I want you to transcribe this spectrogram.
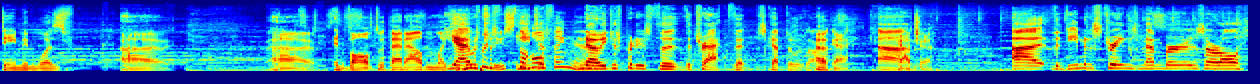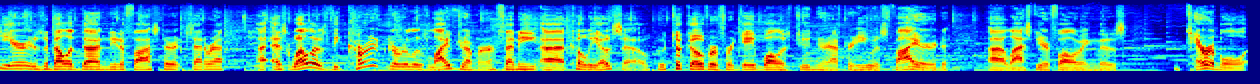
Damon was uh, uh, involved with that album? Like, yeah, did he produce just, the he whole just- thing? or- No, he just produced the the track that Skepta was on. Okay, Um, gotcha. Uh, the Demon Strings members are all here: Isabella Dunn, Nina Foster, etc., uh, as well as the current Gorillaz live drummer Femi uh, Koleoso, who took over for Gabe Wallace Jr. after he was fired uh, last year following those terrible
